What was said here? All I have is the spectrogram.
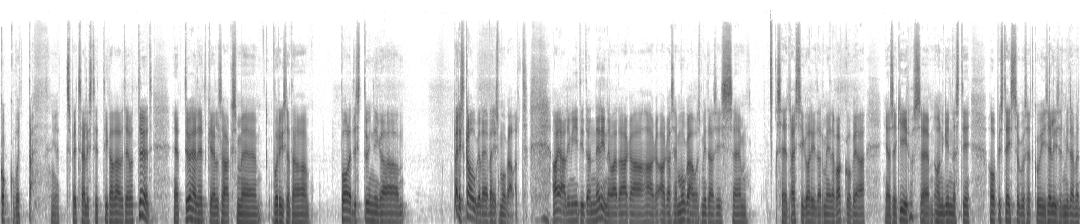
kokku võtta. nii et spetsialistid iga päev teevad tööd, et ühel hetkel saaks me vuriseda pooleteist tunniga päris kaugele ja päris mugavalt. ajalimiidid on erinevad, aga, aga, aga see mugavus, mida siis äh, see trassikoridor meile pakub ja, ja see kiirus on kindlasti hoopis teistsugused kui sellised, mida me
